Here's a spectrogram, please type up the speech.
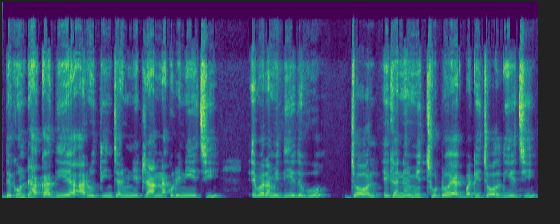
দেখুন, ঢাকা দিয়ে আরও তিন চার মিনিট রান্না করে নিয়েছি। এবার আমি দিয়ে দেব জল। এখানে আমি ছোট এক বাটি জল দিয়েছি,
